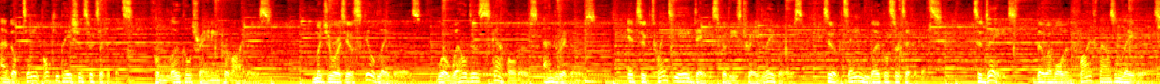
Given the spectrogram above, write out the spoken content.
and obtain occupation certificates from local training providers. Majority of skilled laborers were welders, scaffolders and riggers. It took 28 days for these trade laborers to obtain local certificates. To date, there were more than 5,000 laborers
